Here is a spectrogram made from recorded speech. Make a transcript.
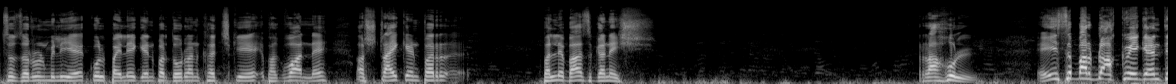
जो ज़रूर मिली है। कुल पहले गेंद पर दो रन खर्च किए भगवान ने, और स्ट्राइक एंड पर बल्लेबाज गणेश। राहुल इस बार ब्लॉक हुई गेंद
